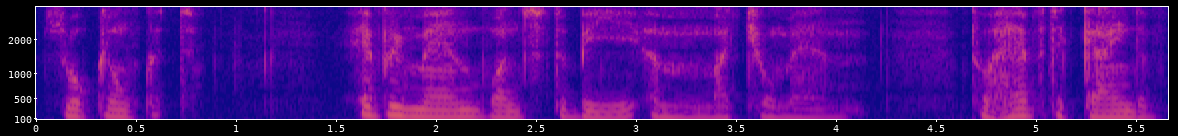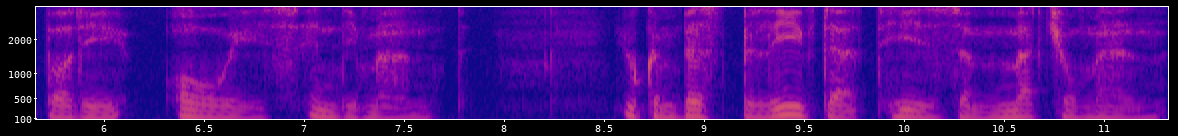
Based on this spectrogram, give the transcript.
Zo klonk het. Every man wants to be a macho man, to have the kind of body always in demand. You can best believe that he is a macho man,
